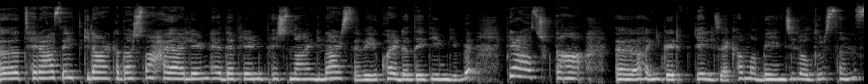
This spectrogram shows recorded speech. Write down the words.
e, terazi etkili arkadaşlar hayallerinin hedeflerinin peşinden giderse ve yukarıda dediğim gibi birazcık daha e, hani garip gelecek ama bencil olursanız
